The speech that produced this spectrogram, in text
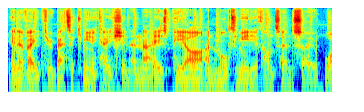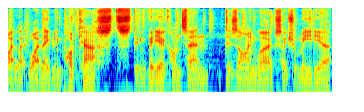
innovate through better communication, and that is PR and multimedia content. So, white, white labeling podcasts, doing video content, design work, social media,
